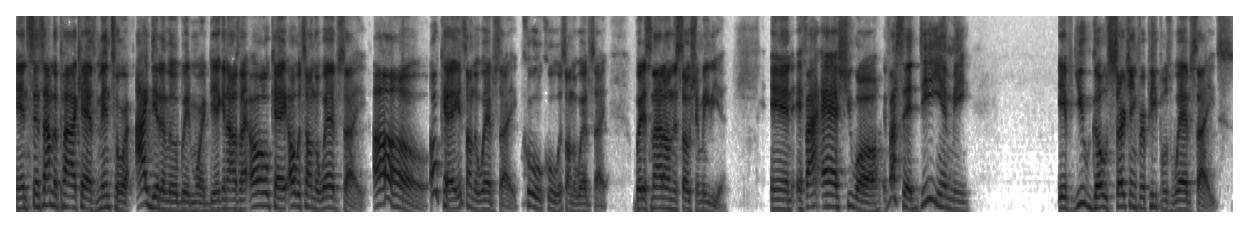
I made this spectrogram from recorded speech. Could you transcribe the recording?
and since I'm the podcast mentor, I did a little bit more digging. I was like, oh, okay. Oh, it's on the website. Oh, okay. It's on the website. Cool, cool. It's on the website, but it's not on the social media. And if I asked you all, if I said DM me, if you go searching for people's websites,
